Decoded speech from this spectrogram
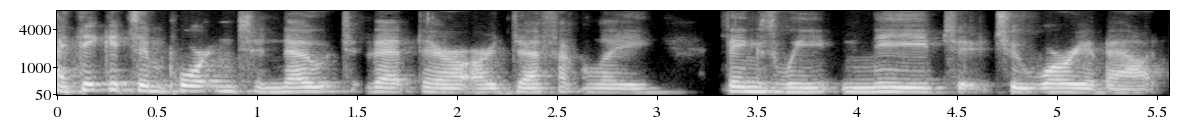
I think it's important to note that there are definitely things we need to, to worry about.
